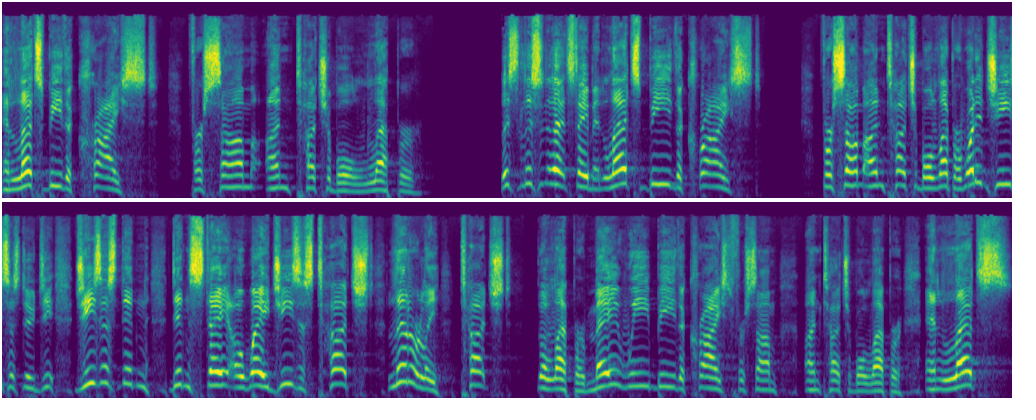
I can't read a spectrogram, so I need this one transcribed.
And let's be the Christ for some untouchable leper. Listen, listen to that statement. Let's be the Christ for some untouchable leper. What did Jesus do? Jesus didn't, didn't stay away. Jesus touched, literally touched the leper. May we be the Christ for some untouchable leper. And let's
